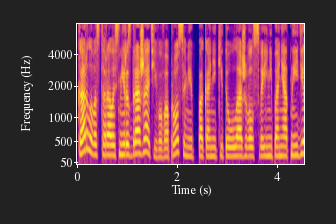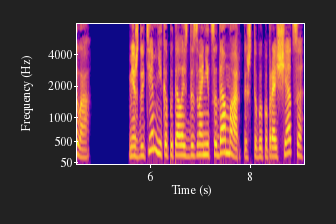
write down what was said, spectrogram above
Карлова старалась не раздражать его вопросами, пока Никита улаживал свои непонятные дела. Между тем Ника пыталась дозвониться до Марты, чтобы попрощаться,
